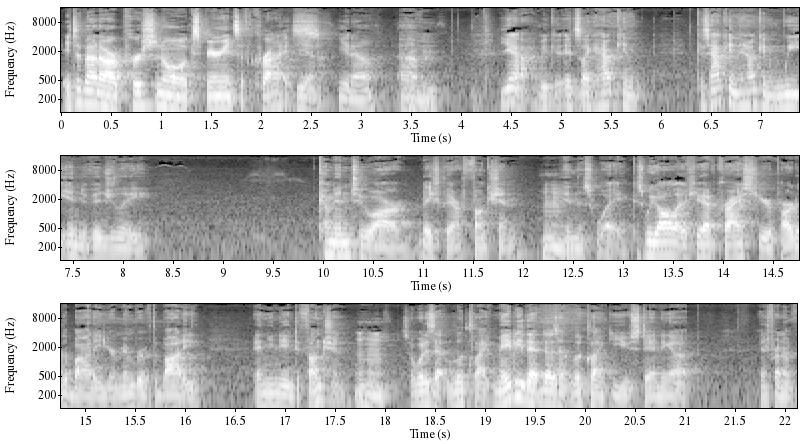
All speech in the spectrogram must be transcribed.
it's about our personal experience of christ Yeah. you know? Um, Yeah, because it's like how can, because how can how can we individually come into our basically our function Mhm. in this way? Because we all, if you have Christ, you're part of the body, you're a member of the body, and you need to function. mhm. So what does that look like? Maybe that doesn't look like you standing up in front of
